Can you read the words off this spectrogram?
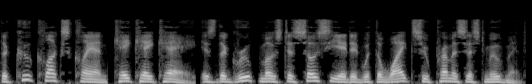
the Ku Klux Klan KKK is the group most associated with the white supremacist movement.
